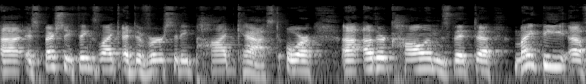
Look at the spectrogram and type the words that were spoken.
uh, especially things like a diversity podcast or uh, other columns that uh, might be uh,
